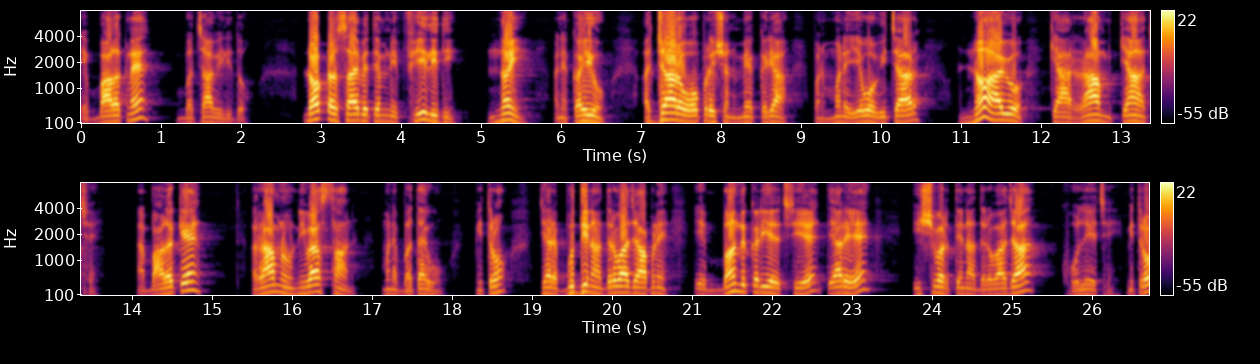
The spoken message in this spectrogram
એ બાળકને બચાવી લીધો. ડૉક્ટર સાહેબે તેમની ફી લીધી નહીં અને કહ્યું હજારો ઓપરેશન મેં કર્યા, પણ મને એવો વિચાર ન આવ્યો કે આ રામ ક્યાં છે. આ બાળકે રામનું નિવાસસ્થાન મને બતાવ્યું. મિત્રો, જ્યારે બુદ્ધિના દરવાજા આપણે એ બંધ કરીએ છીએ, ત્યારે ઈશ્વર તેના દરવાજા ખોલે છે. મિત્રો,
